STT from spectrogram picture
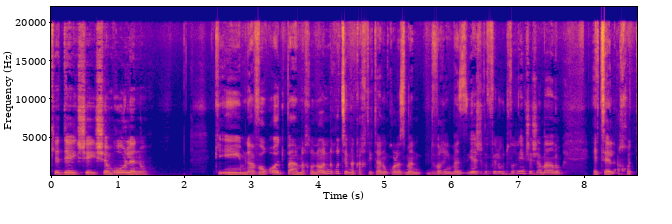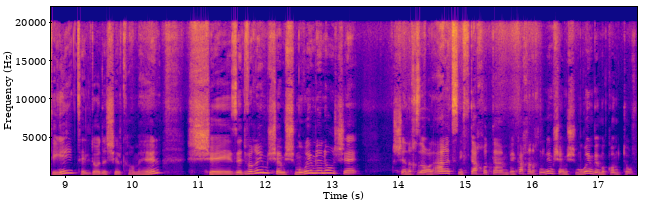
כדי שישמרו לנו. כי אם נעבור עוד פעם, אנחנו לא רוצים לקחת איתנו כל הזמן דברים. אז יש אפילו דברים ששמרנו אצל אחותי, אצל דודה של כרמל, שזה דברים שהם שמורים לנו, שכשנחזור לארץ נפתח אותם, וככה אנחנו יודעים שהם שמורים במקום טוב.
